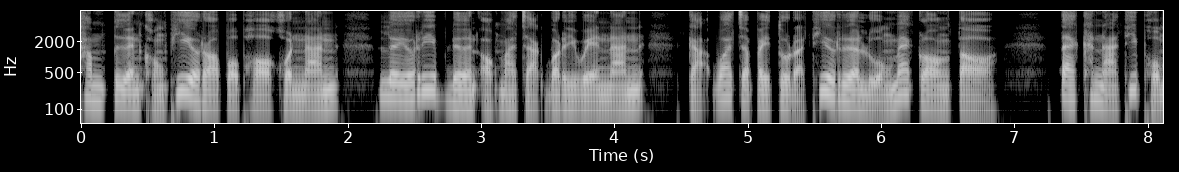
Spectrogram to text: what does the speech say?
คำเตือนของพี่รอปภคนนั้น เลยรีบเดินออกมาจากบริเวณนั้น กะว่าจะไปตรวจที่เรือหลวงแม่กลองต่อ แต่ขณะที่ผม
